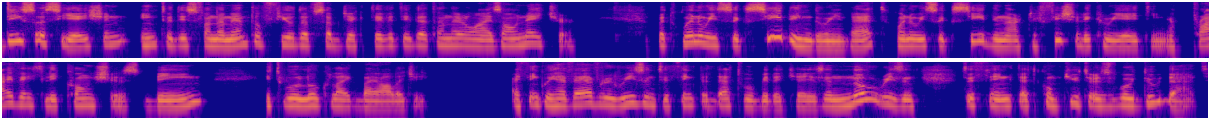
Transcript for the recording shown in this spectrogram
dissociation into this fundamental field of subjectivity that underlies all nature. But when we succeed in doing that, when we succeed in artificially creating a privately conscious being, it will look like biology. I think we have every reason to think that that will be the case, and no reason to think that computers will do that.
